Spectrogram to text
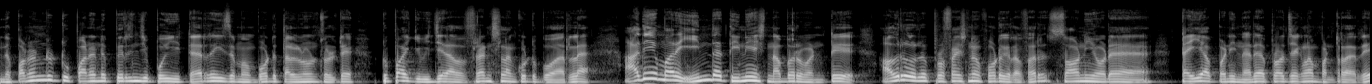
இந்த பன்னெண்டு டு பன்னெண்டு பிரிஞ்சு போய் டெரரிசம் போட்டு தள்ளணும்னு சொல்லிட்டு துப்பாக்கி விஜய் அவர் ஃப்ரெண்ட்ஸ்லாம் கூட்டு போவார்ல. அதே மாதிரி இந்த தினேஷ் நபர் வந்துட்டு அவர் ஒரு ப்ரொஃபஷனல் ஃபோட்டோகிராஃபர் சானியோட டை அப் பண்ணி நிறைய ப்ராஜெக்ட்லாம் பண்ணுறாரு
